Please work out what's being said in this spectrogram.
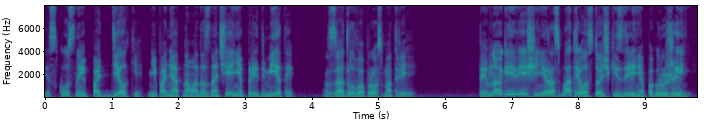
искусные подделки, непонятного назначения предметы», — задал вопрос Матвей. «Ты многие вещи не рассматривал с точки зрения погружений?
